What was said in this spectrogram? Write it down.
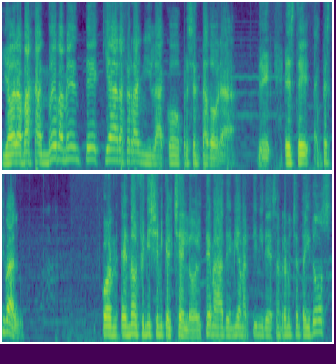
Y ahora baja nuevamente Chiara Ferragni, la copresentadora de este festival. Con el Non Finisce Michelcello, el tema de Mia Martini de Sanremo 82,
